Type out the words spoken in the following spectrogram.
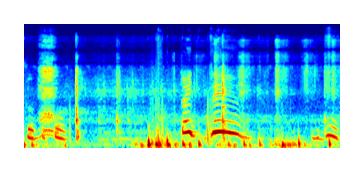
Все, пішов. Та йди дух.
